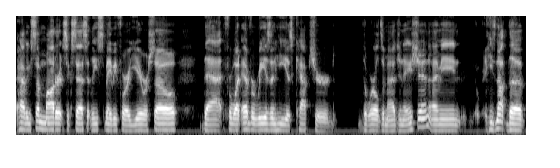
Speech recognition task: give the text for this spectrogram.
having some moderate success, at least maybe for a year or so? That for whatever reason he is captured the world's imagination. I mean, he's not the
